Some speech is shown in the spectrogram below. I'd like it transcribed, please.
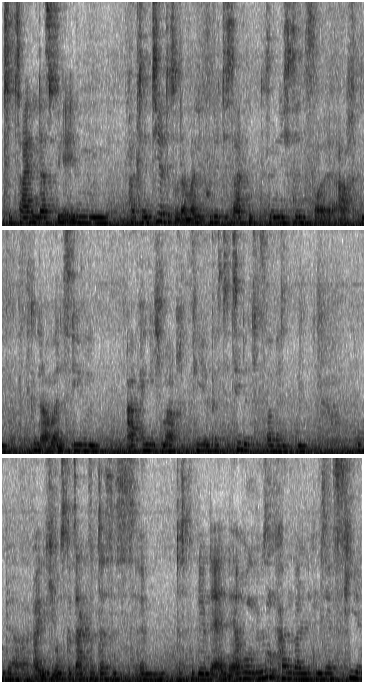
zu zeigen, dass wir eben patentiertes oder manipuliertes Saatgut für nicht sinnvoll erachten. Genau, weil es eben abhängig macht, viel Pestizide zu verwenden. Oder eigentlich uns gesagt wird, dass es ähm, das Problem der Ernährung lösen kann, weil eben sehr viel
